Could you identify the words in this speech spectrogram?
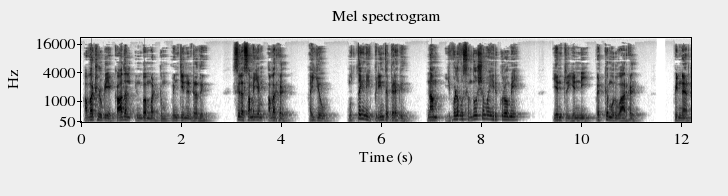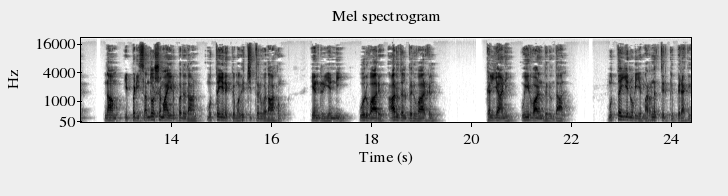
அவர்களுடைய காதல் இன்பம் மட்டும் மிஞ்சி நின்றது. சில சமயம் அவர்கள் ஐயோ முத்தையனை பிரிந்த பிறகு நாம் இவ்வளவு சந்தோஷமாயிருக்கிறோமே என்று எண்ணி வெட்கமுறுவார்கள். பின்னர் நாம் இப்படி சந்தோஷமாயிருப்பதுதான் முத்தையனுக்கு மகிழ்ச்சி தருவதாகும் என்று எண்ணி ஒருவாறு ஆறுதல் பெறுவார்கள். கல்யாணி உயிர் வாழ்ந்திருந்தாள். முத்தையனுடைய மரணத்திற்கு பிறகு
